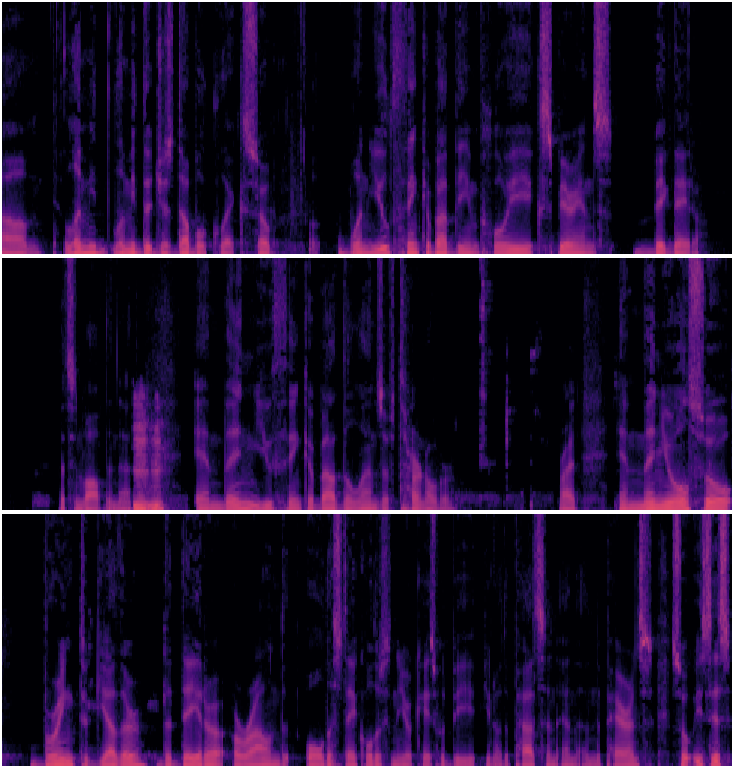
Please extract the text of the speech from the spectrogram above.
Um, let me let me d- just double click. So, when you think about the employee experience, big data that's involved in that, mm-hmm. and then you think about the lens of turnover, right? And then you also bring together the data around all the stakeholders. In your case, would be you know the pets and, and, and the parents. So, is this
